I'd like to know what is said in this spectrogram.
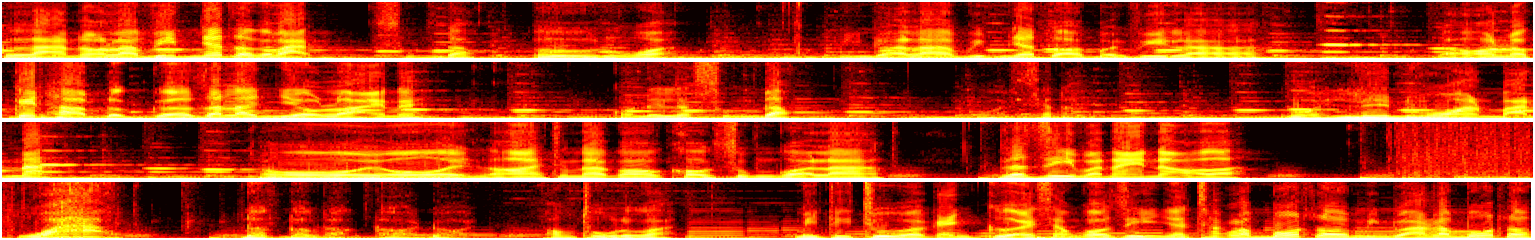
Là nó là VIP nhất rồi các bạn. Súng độc Ừ đúng rồi. Mình đoán là VIP nhất rồi Bởi vì là Đó nó kết hợp được ờ, rất là nhiều loại này. Còn đây là súng độc. Ui xem nào. Ui liên hoàn bắn à? Trời ơi Rồi chúng ta có khẩu súng gọi là Rất gì vào này nọ rồi. Wow. Được được được rồi rồi. Phòng thủ được rồi. Mình thử chui vào cánh cửa xem có gì nhá. Chắc là bốt thôi Mình đoán là bốt thôi.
